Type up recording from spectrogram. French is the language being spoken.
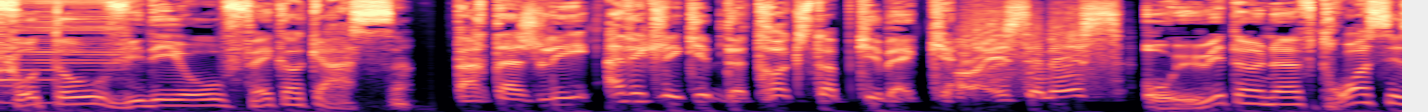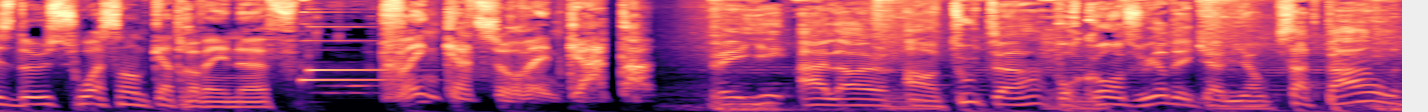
Photos, vidéos, faits cocasse. Partage-les avec l'équipe de Truck Stop Québec. En SMS au 819-362-6089. 24 sur 24. Payer à l'heure en tout temps pour conduire des camions. Ça te parle?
